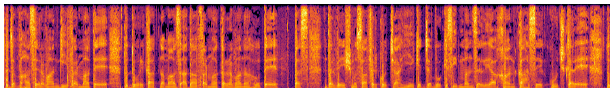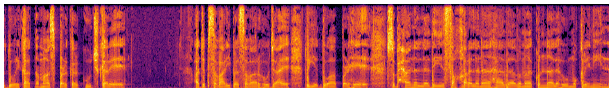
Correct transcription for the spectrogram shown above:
تو جب وہاں سے روانگی فرماتے، تو دو رکعت نماز ادا فرما کر روانہ ہوتے۔ بس درویش مسافر کو چاہیے کہ جب وہ کسی منزل یا خانقاہ سے کوچ کرے، تو دو رکعت نماز پڑھ کر کوچ کرے۔ اور جب سواری پر سوار ہو جائے تو یہ دعا پڑھے سبحان الذي سخر لنا هذا وما كنا له مقرنين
